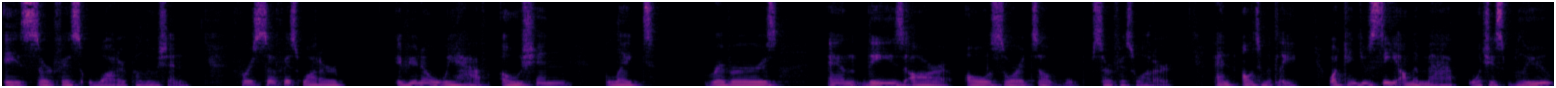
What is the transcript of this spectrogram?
is surface water pollution. For surface water, if you know, we have ocean, lakes, rivers, and these are all sorts of surface water. And ultimately, what can you see on the map, which is blue,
